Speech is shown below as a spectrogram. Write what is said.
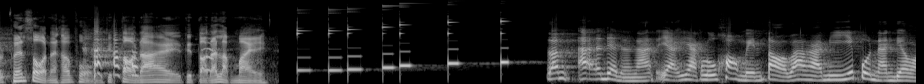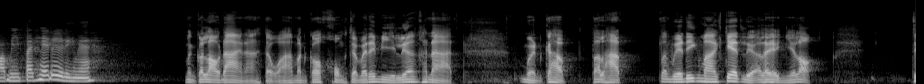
ด เพื่อนโสดนะครับผม ติดต่อได้ ติดต่อได้หลังไมค์ แล้วอะเดี๋ยวนะ อยาก อยากรู้ของมินต่อบ้างอะมีญี่ปุ่นอันเดียวอะ มีประเทศอื่นอีกไหม มันก็เล่าได้นะ แต่ว่ามันก็คงจะไม่ได้มีเรื่องขนาดเหมือนกับตลาด wedding market หรืออะไรอย่างนี้หรอก จ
